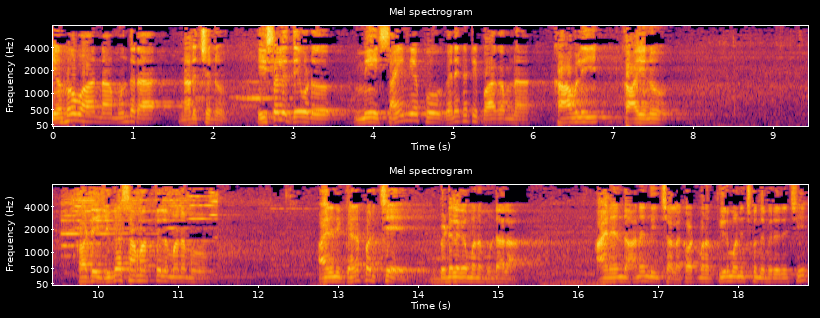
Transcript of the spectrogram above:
యహోవా నా ముందర నడుచును. ఇసలు దేవుడు మీ సైన్యపు వెనకటి భాగంన కావలి కాయును. కాబట్టి యుగ సమాప్తులు మనము ఆయనని గనపరిచే బిడ్డలుగా మనం ఉండాలా? ఆయన ఎందు ఆనందించాలా? కాబట్టి మనం తీర్మానించుకుందాం మీరు నుంచి.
